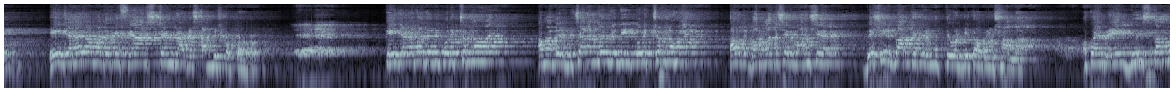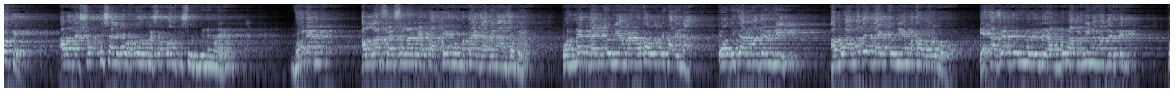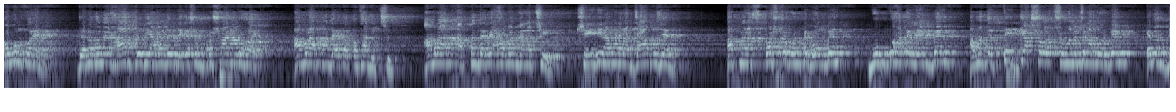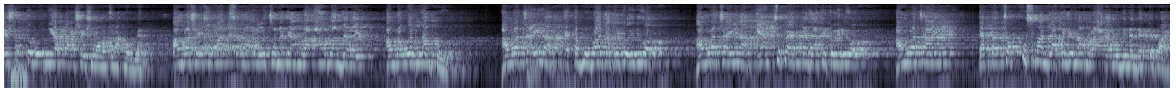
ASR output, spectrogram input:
এই জায়গায় আমাদেরকে ফেয়ার স্ট্যান্ডার্ড এস্টাবলিশ করতে হবে। এই জায়গাটা যদি পরিচ্ছন্ন হয়, আমাদের বিচারাঙ্গন যদি পরিচ্ছন্ন হয় তাহলে বাংলাদেশের মানুষের বেশিরভাগ ক্ষেত্রে মুক্তি অর্জিত হবে ইনশাআল্লাহ। অতএব এই দুই স্তম্ভকে আমাদের শক্তিশালী করতে হবে সকল কিছুর বিনিময়ে। ধরেন, আল্লাহর ফয়সালার ব্যাপার, কে ক্ষমতায় যাবে, না যাবে? অন্যের দায়িত্ব নিয়ে আমরা কথা বলতে পারি না। এ অধিকার আমাদের নেই। আমরা আমাদের দায়িত্ব নিয়ে কথা বলব। এ কাজের জন্য যদি রাব্বুল আলমিন আমাদেরকে কবুল করেন, জনগণের হাত যদি আমাদের দিকে সম্প্রসারিত হয় আমরা আপনাদেরকে কথা দিচ্ছি। আমরা আপনাদেরকে আহ্বান জানাচ্ছি, সেই দিন আপনারা যা বুঝেন, আপনারা স্পষ্ট কণ্ঠে বলবেন মুক্ত হাতে লিখবেন, আমাদের তীর্যক সমালোচনা করবেন এবং দেশাত্মবোধ নিয়ে আপনারা সেই সমালোচনা করবেন। আমরা সেই সমা- সমালোচনাকে আমরা আহ্বান জানাই, আমরা ওয়েলকাম করি। আমরা চাই না একটা বোবা জাতি তৈরি হোক, আমরা চাই না এক চোখা একটা জাতি তৈরি হোক। আমরা চাই একটা চক্ষুষ্মান জাতি যেন আমরা আগামী দিনে দেখতে পাই।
